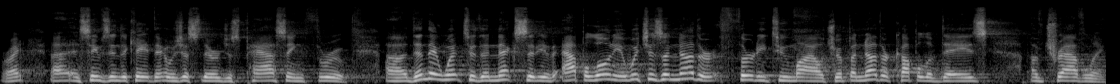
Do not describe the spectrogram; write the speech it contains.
Right? Uh, it seems to indicate that it was just they were just passing through. Uh, then they went to the next city of Apollonia, which is another 32 mile trip, another couple of days of traveling.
